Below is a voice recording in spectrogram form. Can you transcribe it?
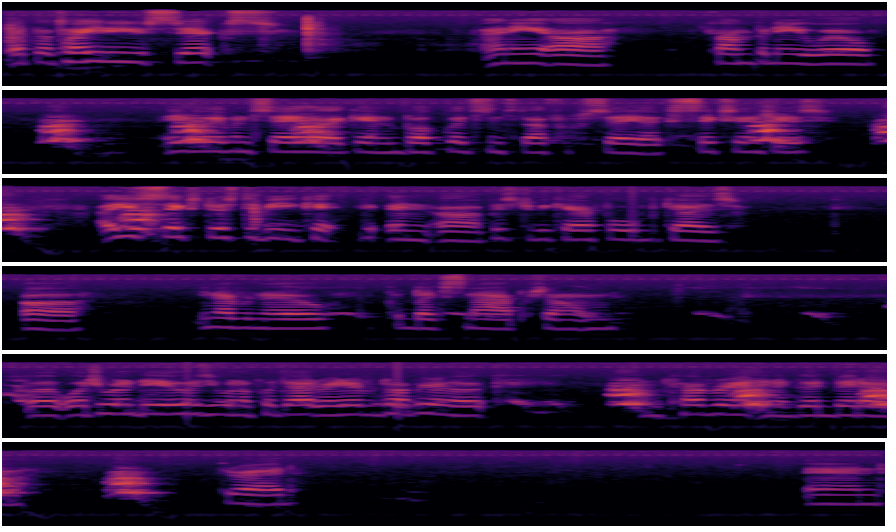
but they'll tell you to use six. Any uh, company will, it will even say like in booklets and stuff, say like six inches. I use six just to be and uh, just to be careful because uh, you never know, it could like snap or something. But what you want to do is you want to put that right over the top of your hook and cover it in a good bit of thread and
